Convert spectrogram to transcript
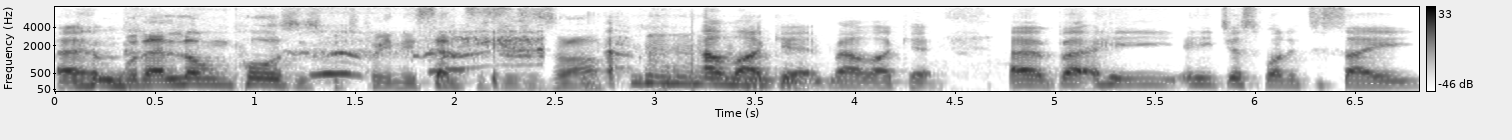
Um, Well, there are long pauses between these sentences as well. felt like it, felt like it. Uh, but he he just wanted to say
